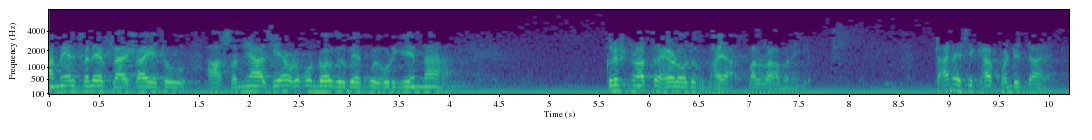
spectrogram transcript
ಆಮೇಲೆ ಕಲೆ ಫ್ಲಾಶ್ ಆಯಿತು. ಆ ಸನ್ಯಾಸಿಯೇ ಹುಡ್ಕೊಂಡು ಹೋಗಿರ್ಬೇಕು ಹುಡುಗಿಯನ್ನ. ಕೃಷ್ಣ ಹತ್ರ ಹೇಳೋದಕ್ಕೆ ಭಯ ಬಲರಾಮನಿಗೆ. ತಾನೇ ಸಿಕ್ಕಾಕೊಂಡಿದ್ದಾನೆ.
